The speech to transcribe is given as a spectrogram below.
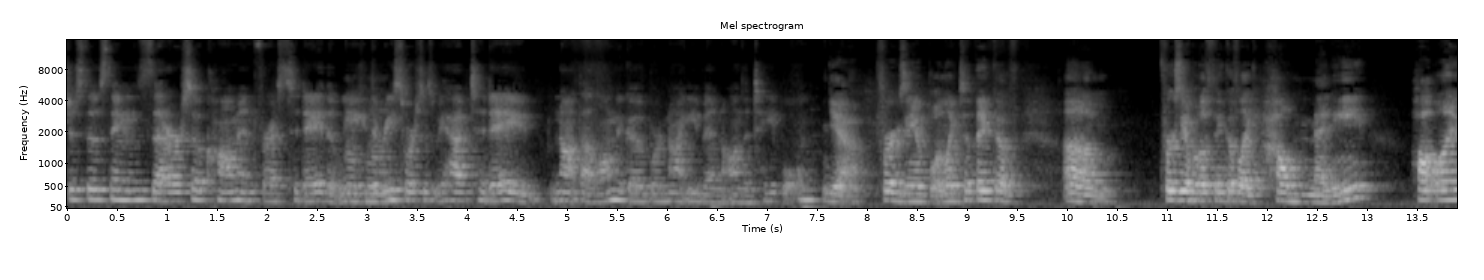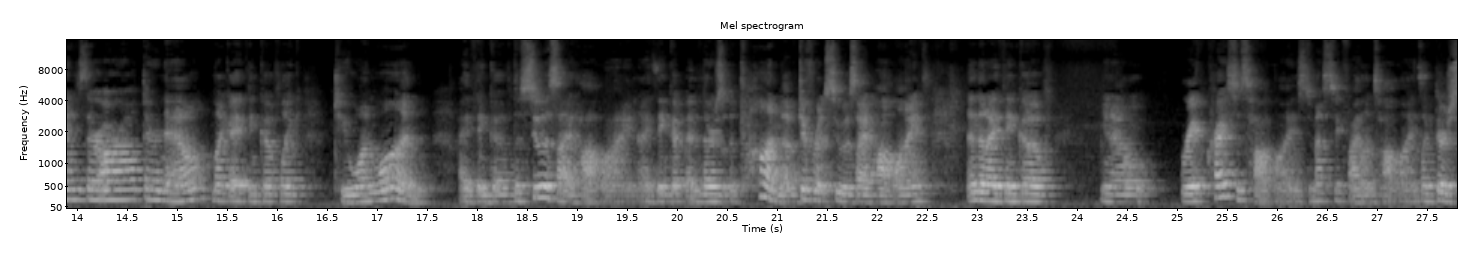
just those things that are so common for us today that we the Mhm. resources we have today not that long ago were not even on the table. Yeah, for example, and like to think of um for example to think of like how many hotlines there are out there now. Like I think of like 211. I think of the suicide hotline. I think of and there's a ton of different suicide hotlines. And then I think of, you know, rape crisis hotlines, domestic violence hotlines. Like there's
